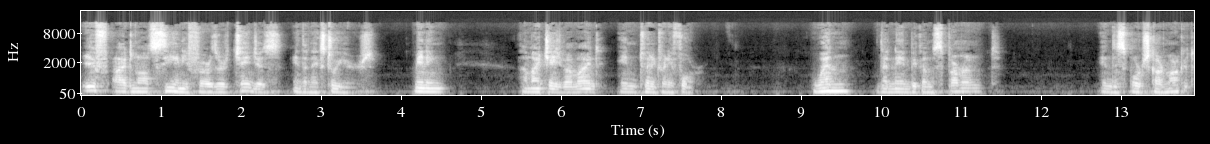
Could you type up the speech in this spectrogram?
if I do not see any further changes in the next two years, meaning I might change my mind in 2024 when the name becomes permanent in the sports card market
